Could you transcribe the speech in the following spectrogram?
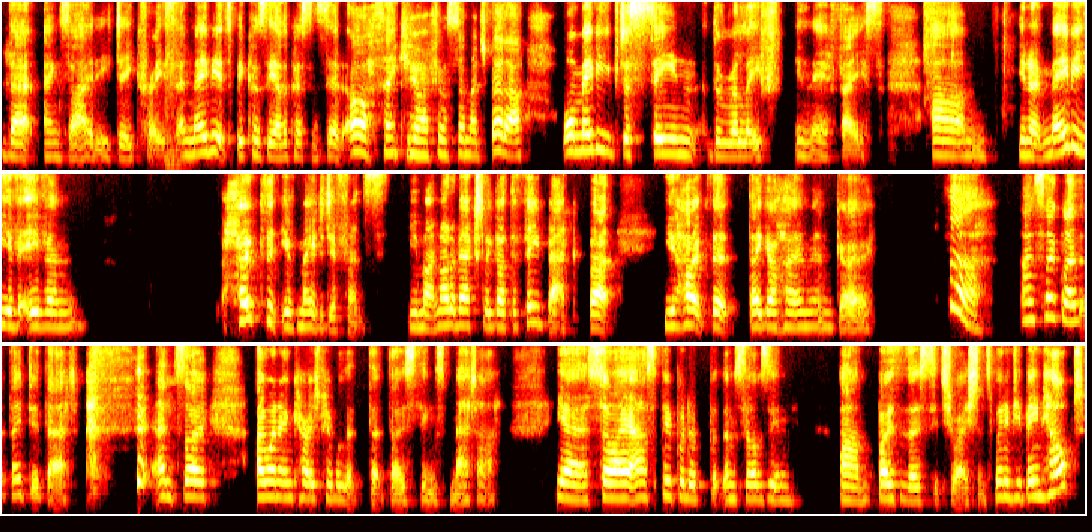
that anxiety decrease. And maybe it's because the other person said, Oh, thank you, I feel so much better. Or maybe you've just seen the relief in their face. Um, you know, maybe you've even hoped that you've made a difference. You might not have actually got the feedback, but you hope that they go home and go, Oh, I'm so glad that they did that. and so I want to encourage people that, that those things matter. Yeah. So I ask people to put themselves in um, both of those situations. When have you been helped?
